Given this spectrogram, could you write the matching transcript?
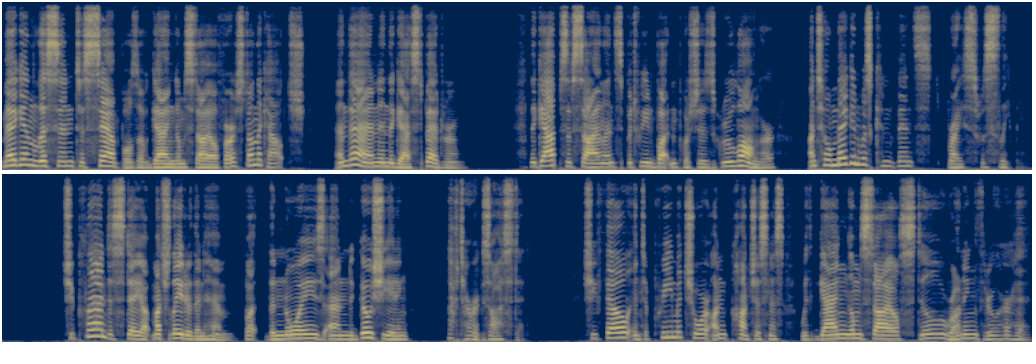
Megan listened to samples of Gangnam Style first on the couch and then in the guest bedroom. The gaps of silence between button pushes grew longer until Megan was convinced Bryce was sleeping. She planned to stay up much later than him, but the noise and negotiating left her exhausted. She fell into premature unconsciousness with Gangnam style still running through her head.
